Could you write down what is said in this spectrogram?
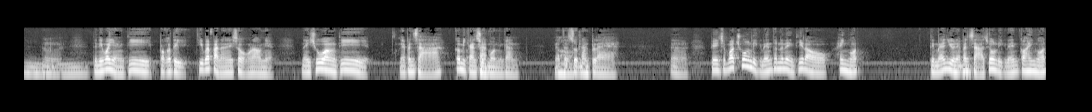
อืมทีนี้ว่าอย่างที่ปกติที่วัดป่าในโศของเราเนี่ย ในช่วงที่ในพรรษาก็มีการสวดมนต์เหมือนกันแต่สวดมนต์แปลเออเพียงเฉพาะช่วงหลีกเล่นเท่านั้นเองที่เราให้งด ถึงแม้อยู่ในพรรษาช่วงหลีกเล่นก็ให้งด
